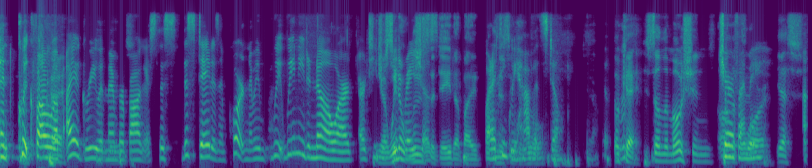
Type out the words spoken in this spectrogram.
And quick follow-up, Okay. I agree with member Boggess. This, this data is important. I mean, we, we need to know our, our teacher Yeah, we student don't lose the ratios. data by. But I think we the have rule. it still. Okay, so the motion Chair, on if the I may. floor, yes. I-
